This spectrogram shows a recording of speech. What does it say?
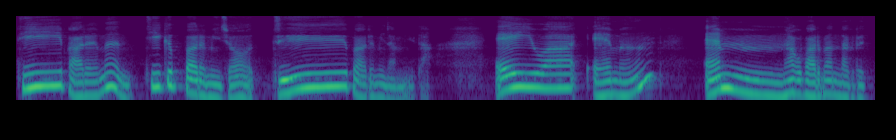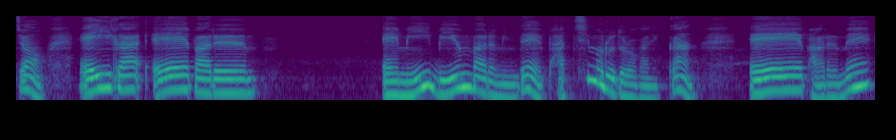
D 발음은 D급 발음이죠. D 발음이 납니다. A와 M은 M 하고 발음한다 그랬죠? A가 에 발음, M이 미음 발음인데 받침으로 들어가니까 에 발음에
